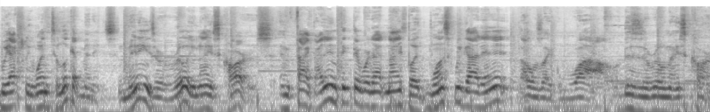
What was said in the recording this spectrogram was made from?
we actually went to look at minis. Minis are really nice cars. In fact, I didn't think they were that nice, but once we got in it, I was like, wow, this is a real nice car.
